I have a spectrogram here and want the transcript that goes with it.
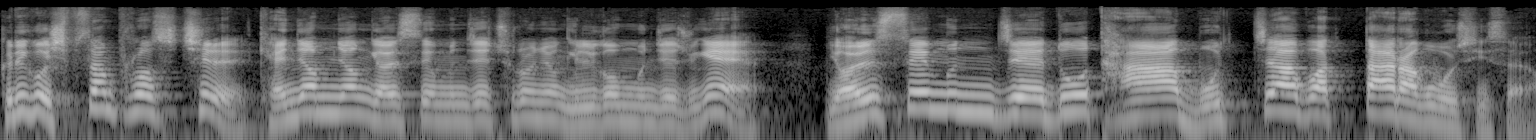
그리고 13 플러스 7 개념형 열쇠 문제 추론형 일곱 문제 중에 열쇠 문제도 다 못 잡았다라고 볼 수 있어요.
